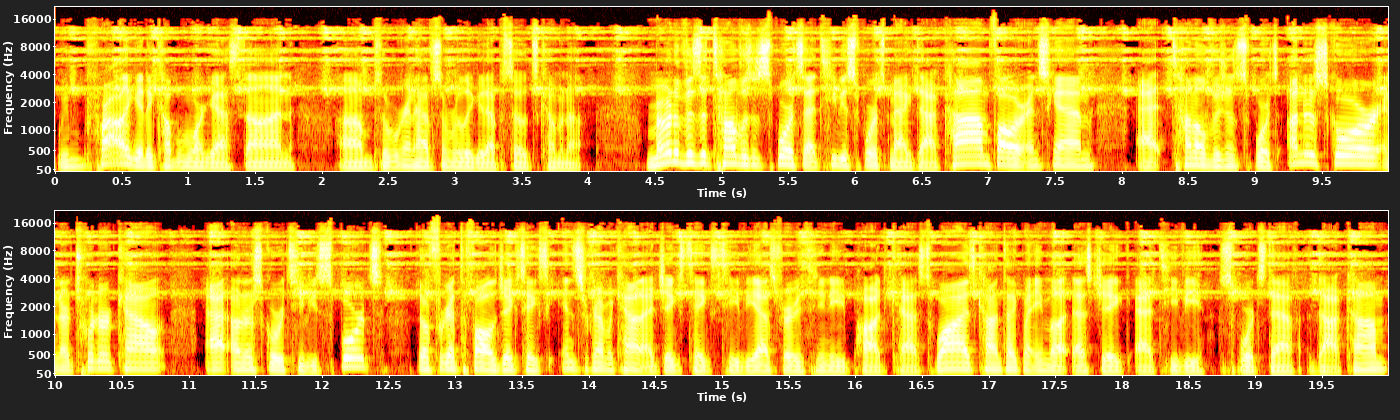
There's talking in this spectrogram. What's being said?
We probably get a couple more guests on. Um, so we're gonna have some really good episodes coming up. Remember to visit Tunnel Vision Sports at tvsportsmag.com. Follow our Instagram at Tunnel Vision Sports underscore and our Twitter account at underscore TV Sports. Don't forget to follow Jake Takes Instagram account at Jake Takes TVS for everything you need podcast wise. Contact my email at sjake at tvsportstaff.com.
